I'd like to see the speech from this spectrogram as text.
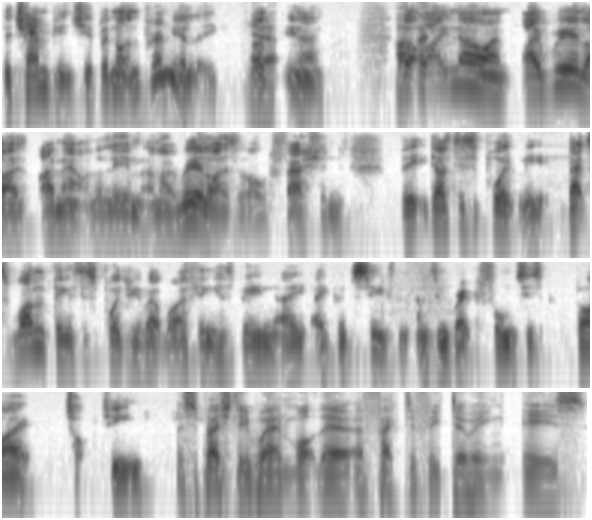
the championship, but not in Premier League. Uh, Yeah. you know. But I, know I'm. I realise I'm out on a limb, and I realise I'm old-fashioned. But it does disappoint me. That's one thing that's disappointed me about what I think has been a, a good season and some great performances by top teams. especially when what they're effectively doing is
